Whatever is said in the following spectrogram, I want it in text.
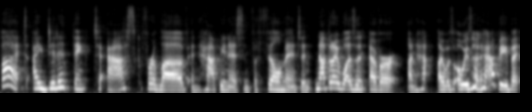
But I didn't think to ask for love and happiness and fulfillment. And not that I wasn't ever unhappy, I was always unhappy, but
